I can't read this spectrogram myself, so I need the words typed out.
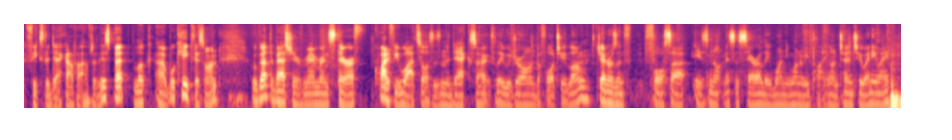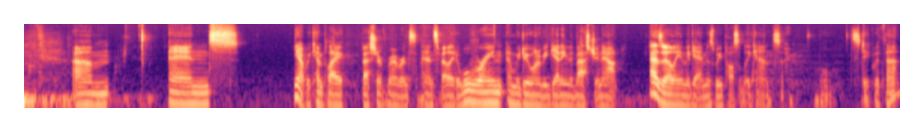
fix the deck up after this, but look, uh, we'll keep this one. We've got the Bastion of Remembrance. There are quite a few white sources in the deck, so hopefully we draw on before too long. General's Enforcer is not necessarily one you want to be playing on turn two anyway. Um, and yeah, we can play Bastion of Remembrance and Spelleater Wolverine, and we do want to be getting the Bastion out as early in the game as we possibly can, so we'll stick with that.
